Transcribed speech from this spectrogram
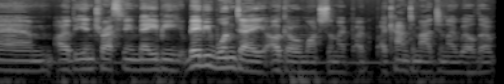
Um, I'll be interesting. Maybe, maybe one day I'll go and watch them. I, I, I can't imagine I will though.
